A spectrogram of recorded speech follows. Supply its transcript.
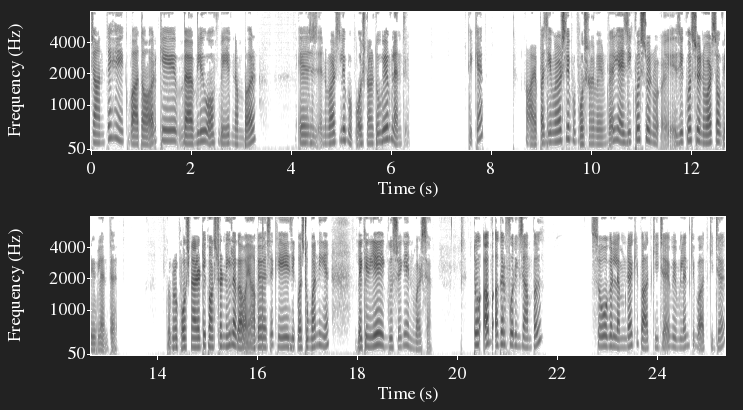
जानते हैं एक बात और कि value of wave number is inversely proportional to wave length ठीक है? हमारे पास इनवर्सली प्रोपोर्शनल वेव लेंथ या is equals to is equals to inverse of wave length है। कोई प्रोपोर्शनैलिटी कांस्टेंट नहीं लगा हुआ यहाँ पे वैसे के इज़ इक्वल्स टू वन ही है, लेकिन ये एक दूसरे के इनवर्स है। तो अब अगर फॉर एग्ज़ाम्पल सो अगर लम्डा की बात की जाए वेवलेंथ की बात की जाए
